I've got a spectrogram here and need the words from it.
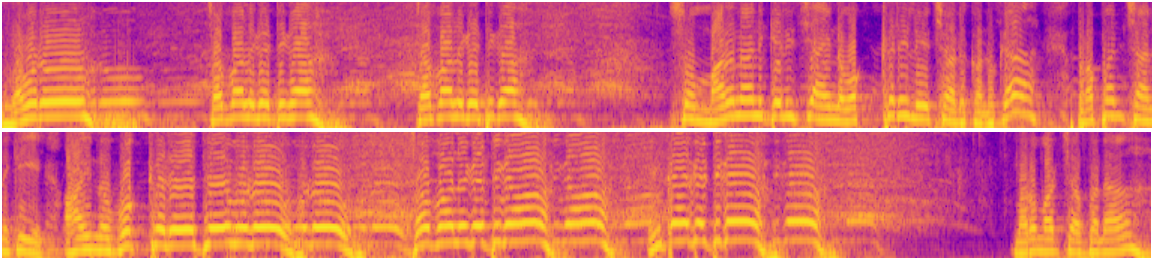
ఎవరు? చెప్పాలి గట్టిగా. చెప్పాలి గట్టిగా. సో మరణాన్ని గెలిచి ఆయన ఒక్కడే లేచాడు కనుక ప్రపంచానికి ఆయన ఒక్కడే దేవుడు. చెప్పాలి గట్టిగా? ఇంకా గట్టిగా? మరో మాట చెప్పనా?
